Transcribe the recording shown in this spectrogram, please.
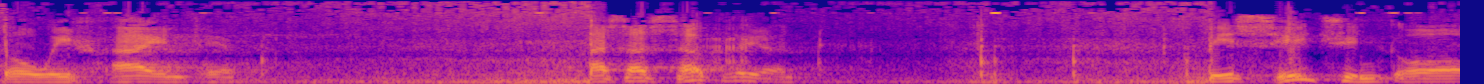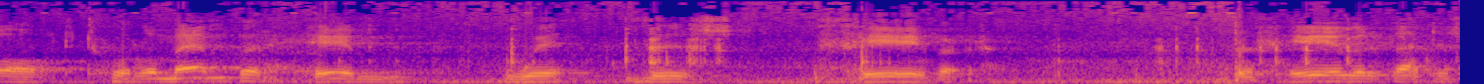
though we find him as a suppliant, beseeching God to remember him with this favor, the favor that is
